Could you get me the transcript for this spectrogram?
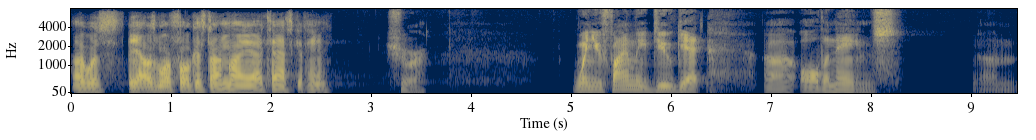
I was, yeah, I was more focused on my uh, task at hand. Sure. When you finally do get uh, all the names, um,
